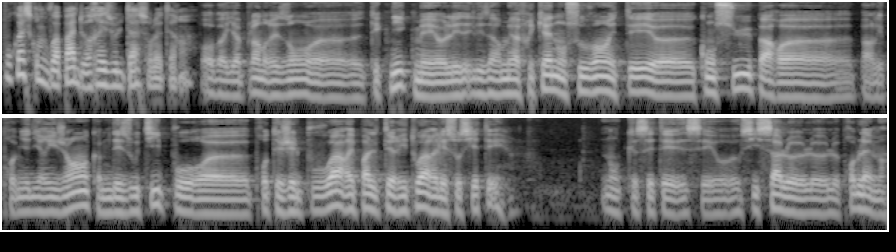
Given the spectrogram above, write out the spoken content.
Pourquoi est-ce qu'on ne voit pas de résultats sur le terrain? Oh bah, Il y a plein de raisons euh, techniques, mais les, armées africaines ont souvent été conçues par, par les premiers dirigeants comme des outils pour protéger le pouvoir et pas le territoire et les sociétés. Donc c'est aussi ça le problème.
